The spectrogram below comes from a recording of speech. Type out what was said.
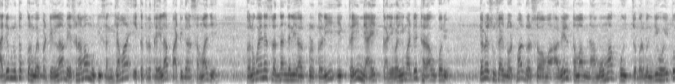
આજે મૃતક કનુભાઈ પટેલના બેસણામાં મોટી સંખ્યામાં એકત્ર થયેલા પાટીદાર સમાજે કનુભાઈને શ્રદ્ધાંજલિ અર્પણ કરી એક થઈ ન્યાયિક કાર્યવાહી માટે ઠરાવ કર્યો. તેમણે સુસાઇડ નોટમાં દર્શાવવામાં આવેલ તમામ નામોમાં કોઈ ચબરબંધી હોય તો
